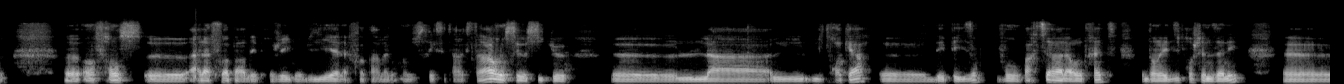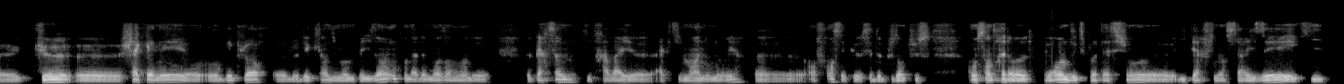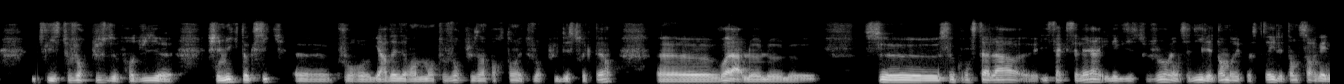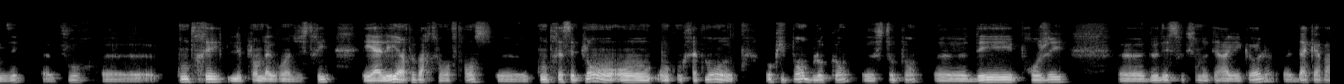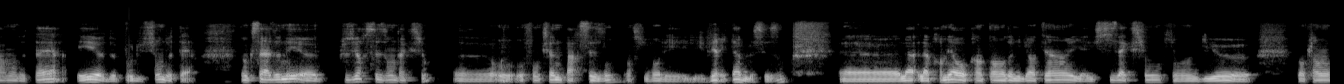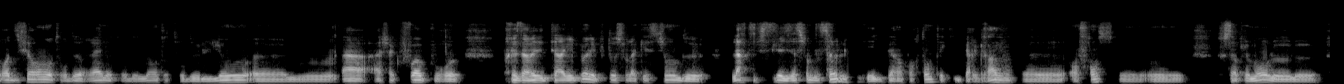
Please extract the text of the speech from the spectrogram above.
en France, à la fois par des projets immobiliers, à la fois par l'agro-industrie, etc., etc. On sait aussi que euh, la, les trois quarts euh, des paysans vont partir à la retraite dans les dix prochaines années, euh, que euh, chaque année on, déplore euh, le déclin du monde paysan, qu'on a de moins en moins de, de personnes qui travaillent activement à nous nourrir en France et que c'est de plus en plus concentré dans de grandes exploitations hyper financiarisées et qui utilisent toujours plus de produits chimiques toxiques pour garder des rendements toujours plus importants et toujours plus destructeurs. voilà, le, le, le ce, constat-là, euh, il s'accélère, il existe toujours, et on s'est dit, il est temps de riposter, il est temps de s'organiser euh, pour euh, contrer les plans de l'agro-industrie et aller un peu partout en France contrer ces plans en, en concrètement occupant, bloquant, stoppant des projets de destruction de terres agricoles, d'accaparement de terres et de pollution de terres. Donc ça a donné plusieurs saisons d'action. On, on, fonctionne par saison en suivant les, les véritables saisons. La, la, première au printemps 2021, il y a eu six actions qui ont eu lieu dans plein d'endroits différents, autour de Rennes, autour de Nantes, autour de Lyon, à, à chaque fois pour préserver les terres agricoles et plutôt sur la question de l'artificialisation des sols, qui est hyper importante et hyper grave euh, en France. On, tout simplement, le, le,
